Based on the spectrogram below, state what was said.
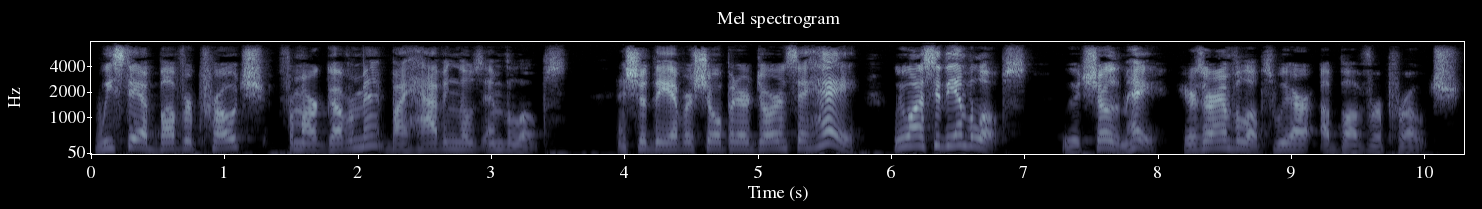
We stay above reproach from our government by having those envelopes. And should they ever show up at our door and say, hey, we want to see the envelopes, we would show them, hey, here's our envelopes. We are above reproach.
